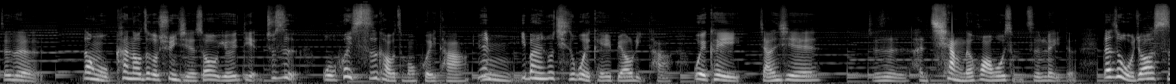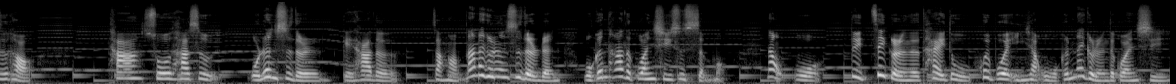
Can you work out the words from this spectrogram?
真的让我看到这个讯息的时候，有一点就是我会思考怎么回他，因为嗯。一般来说，其实我也可以不要理他，我也可以讲一些就是很呛的话或什么之类的，但是我就要思考，他说他是我认识的人给他的账号，那那个认识的人，我跟他的关系是什么？那我对这个人的态度会不会影响我跟那个人的关系？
